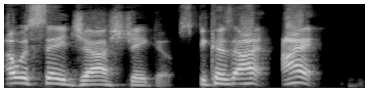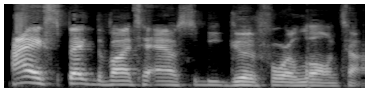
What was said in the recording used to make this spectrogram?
I would say Josh Jacobs because I I I expect Davante Adams to be good for a long time.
